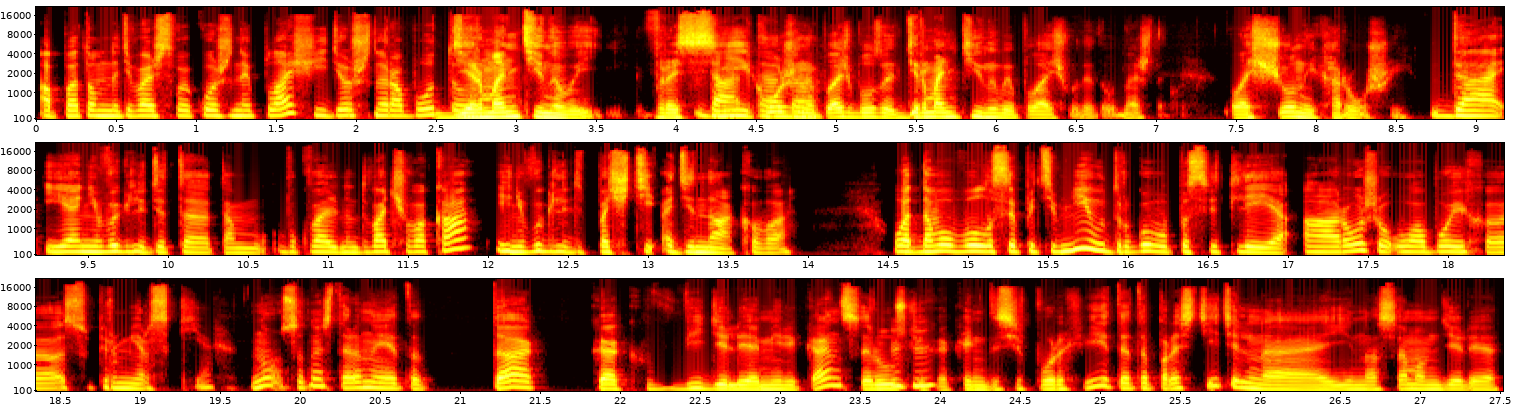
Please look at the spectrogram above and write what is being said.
а потом надеваешь свой кожаный плащ и идешь на работу. Дермантиновый. В России Да, да, кожаный да. плащ был дермантиновый плащ. Вот это вот, знаешь, такой лощеный, хороший. Да, и они выглядят э, там буквально два чувака, и они выглядят почти одинаково. У одного волосы потемнее, у другого посветлее, а рожи у обоих э, супермерзкие. Ну, с одной стороны, это так, как видели американцы русских, Мгм. как они до сих пор их видят, это простительно, и на самом деле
